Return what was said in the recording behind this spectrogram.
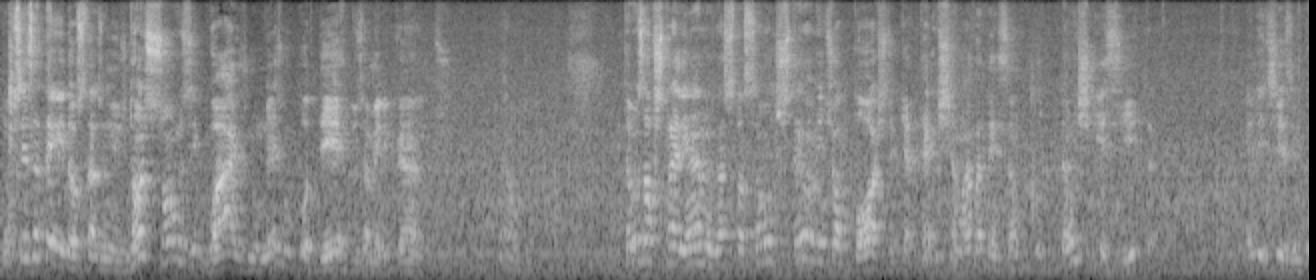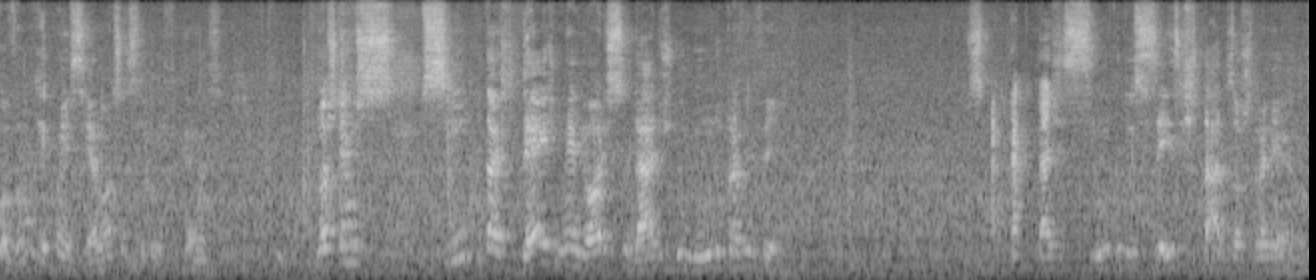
não precisa ter ido aos Estados Unidos. Nós somos iguais no mesmo poder dos americanos? Não. Então os australianos, na situação extremamente oposta, que até me chamava a atenção por tão esquisita, eles dizem, pô, vamos reconhecer a nossa insignificância. Nós temos cinco das dez melhores cidades do mundo para viver. A capitais de cinco dos seis estados australianos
